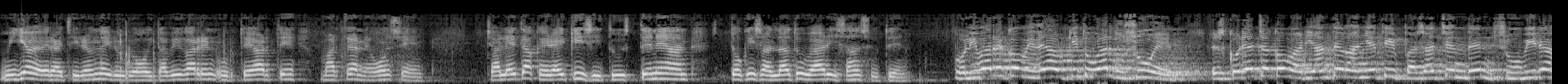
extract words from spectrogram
Mila bederatxireun da bigarren urte arte martxan egon zen. Txaletak eraiki zituztenean toki saldatu behar izan zuten. Bolibarreko bidea aurkitu behar duzuen. Eskoriatxako variante gainetik pasatzen den zubira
